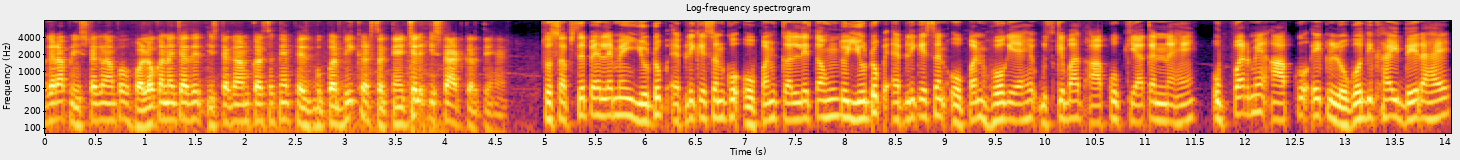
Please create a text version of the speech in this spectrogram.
अगर आप इंस्टाग्राम पर फॉलो करना चाहते हैं तो इंस्टाग्राम कर सकते हैं फेसबुक पर भी कर सकते हैं। चलिए स्टार्ट करते हैं। तो सबसे पहले मैं यूट्यूब एप्लीकेशन को ओपन कर लेता हूँ। तो यूट्यूब एप्लीकेशन ओपन हो गया है। उसके बाद आपको क्या करना है? ऊपर में आपको एक लोगो दिखाई दे रहा है।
